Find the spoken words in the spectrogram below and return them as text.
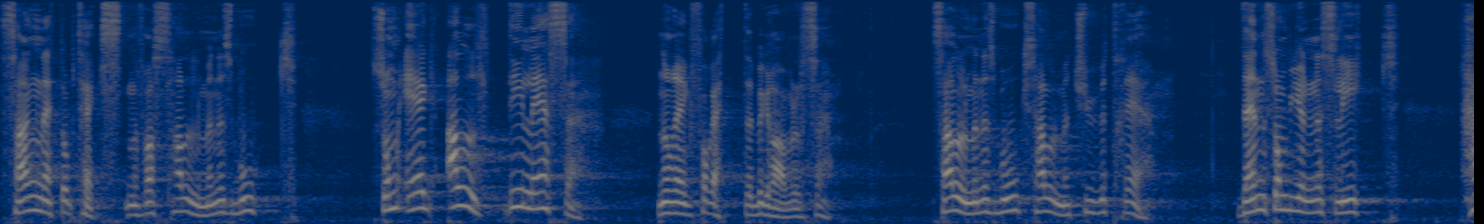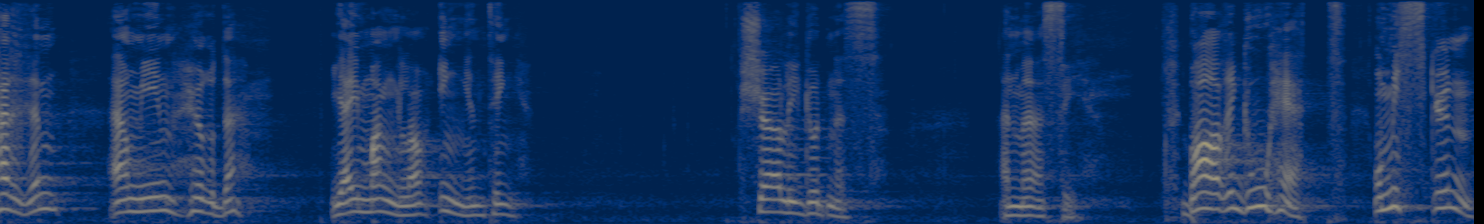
sang nettopp teksten fra Salmenes bok som jeg alltid leser når jeg forretter begravelse. Salmenes bok, Salme 23. Den som begynner slik. Herren er min hyrde. Jeg mangler ingenting. Surely goodness and mercy. Bare godhet og miskunn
